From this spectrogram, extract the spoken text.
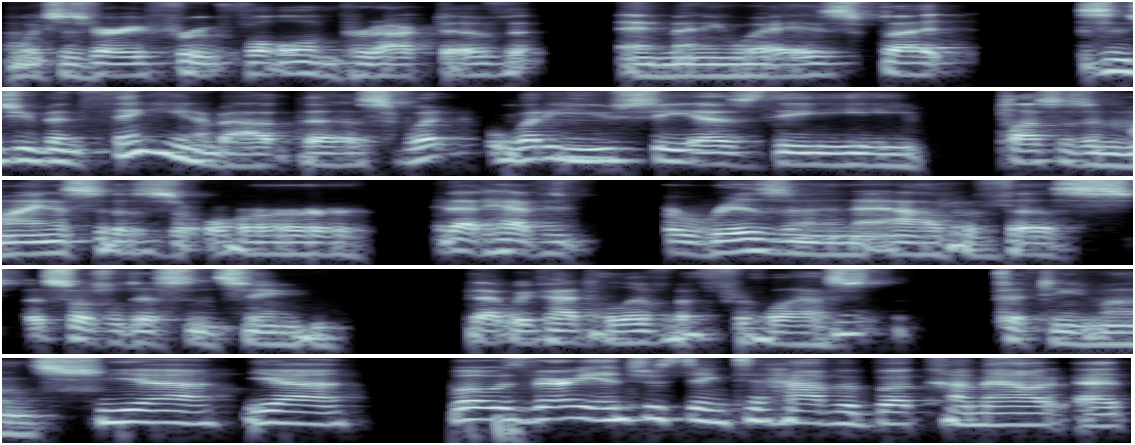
which is very fruitful and productive in many ways. But since you've been thinking about this, what what do you mm. see as the pluses and minuses or that have arisen out of this social distancing that we've had to live with for the last mm. 15 months? Yeah, yeah. Well, it was very interesting to have a book come out at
